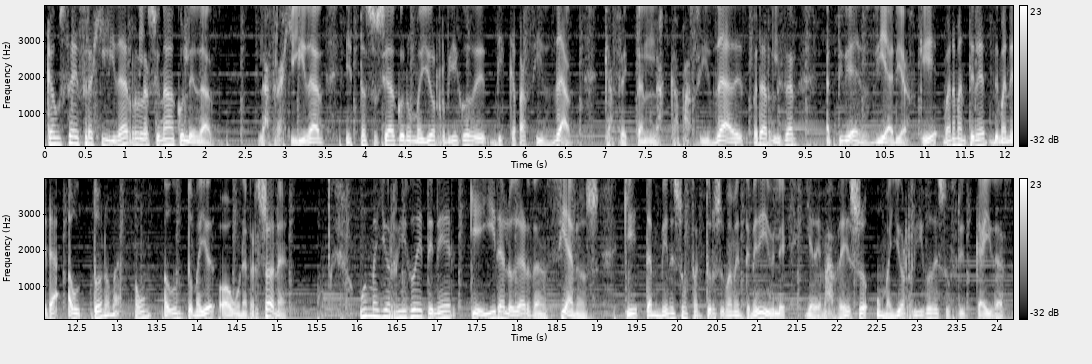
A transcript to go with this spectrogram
causa de fragilidad relacionada con la edad. La fragilidad está asociada con un mayor riesgo de discapacidad que afectan las capacidades para realizar actividades diarias que van a mantener de manera autónoma a un adulto mayor o a una persona. Un mayor riesgo de tener que ir al hogar de ancianos, que también es un factor sumamente medible, y además de eso, un mayor riesgo de sufrir caídas,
